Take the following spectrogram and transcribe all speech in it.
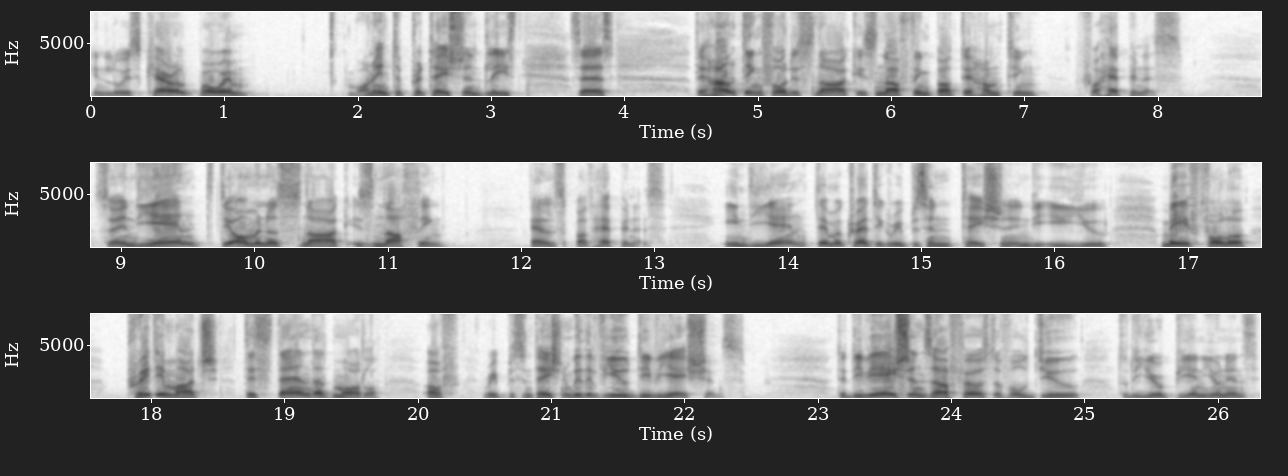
In Lewis Carroll's poem, one interpretation at least says, the hunting for the snark is nothing but the hunting for happiness. So in the end, the ominous snark is nothing else but happiness in the end, democratic representation in the EU may follow pretty much the standard model of representation with a few deviations. The deviations are first of all due to the European Union's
